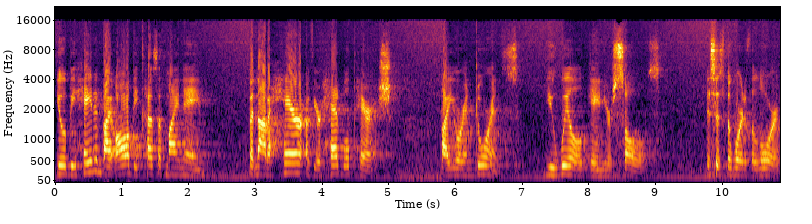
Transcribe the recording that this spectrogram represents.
You will be hated by all because of my name, but not a hair of your head will perish. By your endurance, you will gain your souls. This is the word of the Lord.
